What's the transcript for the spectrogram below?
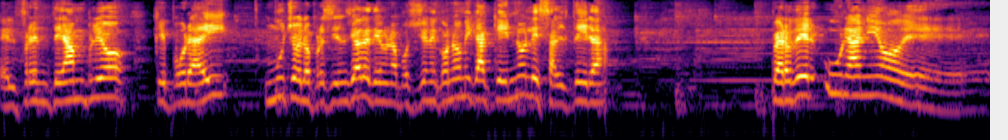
el Frente Amplio, que por ahí muchos de los presidenciales tienen una posición económica que no les altera perder un año de,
